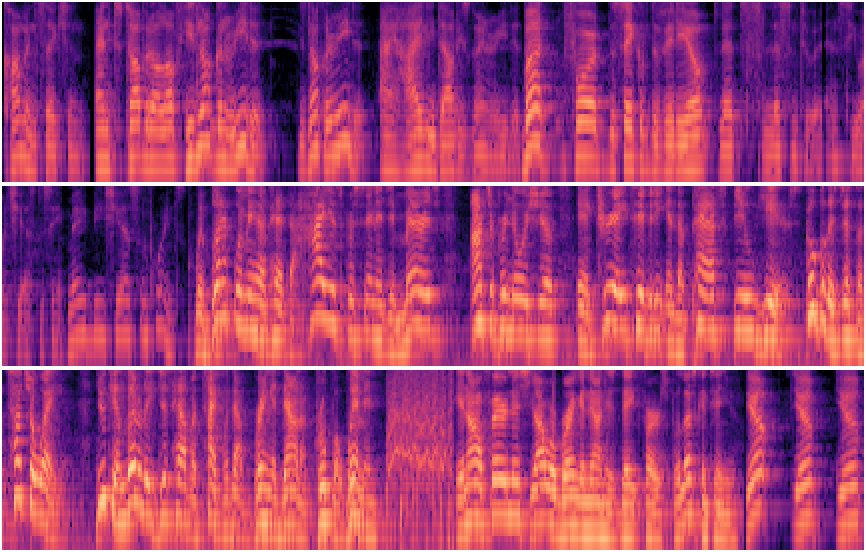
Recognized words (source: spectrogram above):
comment section? And to top it all off, he's not going to read it. He's not going to read it. I highly doubt he's going to read it. But for the sake of the video, let's listen to it and see what she has to say. Maybe she has some points. When black women have had the highest percentage in marriage, entrepreneurship, and creativity in the past few years. Google is just a touch away. You can literally just have a type without bringing down a group of women. In all fairness, y'all were bringing down his date first, but let's continue. Yep, yep, yep.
